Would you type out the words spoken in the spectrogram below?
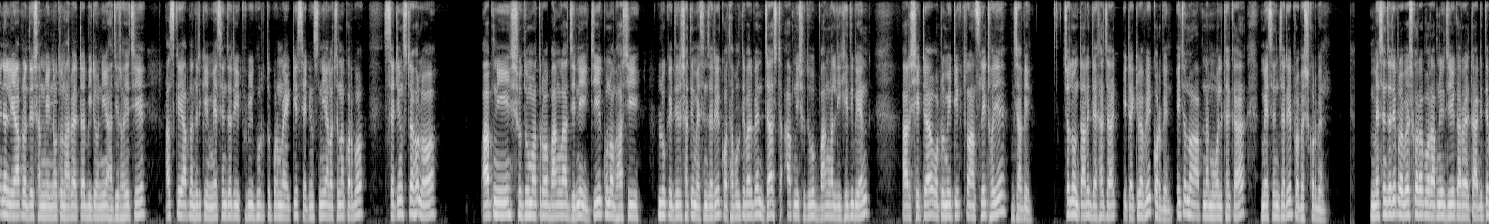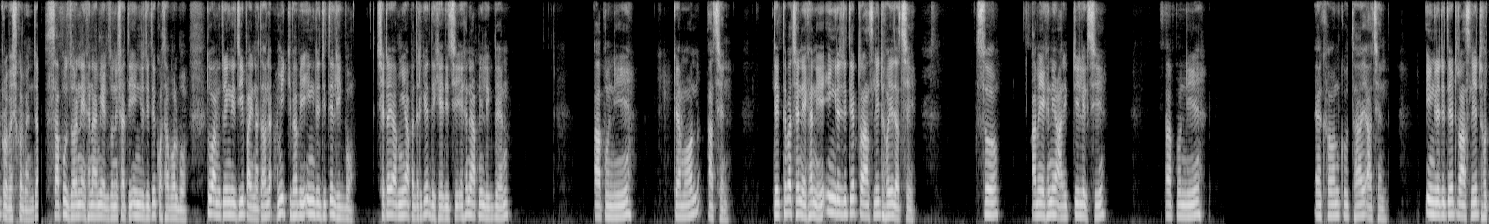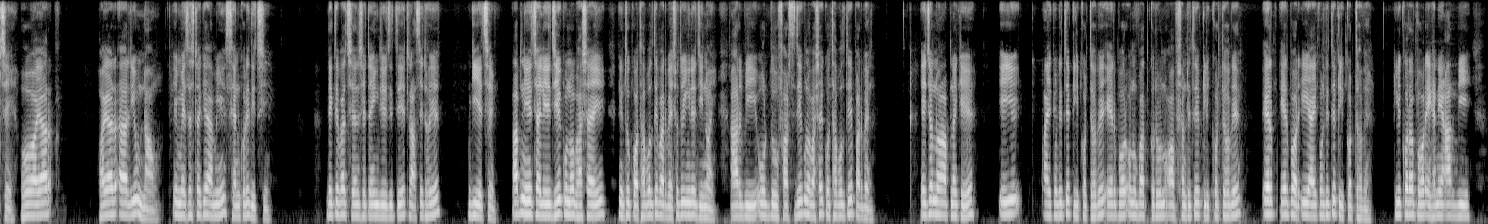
Finally আপনাদের সামনে নতুন আরও একটা ভিডিও নিয়ে হাজির হয়েছে। আজকে আপনাদেরকে মেসেঞ্জারে খুবই গুরুত্বপূর্ণ একটি সেটিংস নিয়ে আলোচনা করব। সেটিংসটা হলো, আপনি শুধুমাত্র বাংলা জেনেই যে কোনো ভাষী লোকেদের সাথে মেসেঞ্জারে কথা বলতে পারবেন। জাস্ট আপনি শুধু বাংলা লিখে দিবেন আর সেটা অটোমেটিক ট্রান্সলেট হয়ে যাবে। চলুন তাহলে দেখা যাক এটা কীভাবে করবেন। এই জন্য আপনার মোবাইলে থাকা মেসেঞ্জারে প্রবেশ করবেন। মেসেঞ্জারে প্রবেশ করার পর আপনি যে কারও একটা আইডিতে প্রবেশ করবেন। যা সাপোজ ধরেন এখানে আমি একজনের সাথে ইংরেজিতে কথা বলব। তো আমি তো ইংরেজি পাই না, তাহলে আমি কীভাবে ইংরেজিতে লিখব? সেটাই আমি আপনাদেরকে দেখিয়ে দিচ্ছি। এখানে আপনি লিখবেন, আপনি কেমন আছেন? দেখতে পাচ্ছেন এখানে ইংরেজিতে ট্রান্সলেট হয়ে যাচ্ছে। সো আমি এখানে আরেকটি লিখছি, আপনি এখন কোথায় আছেন? ইংরেজিতে ট্রান্সলেট হচ্ছে। Where where are you now? এই মেসেজটাকে আমি সেন্ড করে দিচ্ছি। দেখতে পাচ্ছেন, সেটা ইংরেজিতে ট্রান্সলেট হয়ে গিয়েছে। আপনি চাইলে যে কোনো ভাষায় কিন্তু কথা বলতে পারবেন, শুধু ইংরেজি নয়, আরবি, উর্দু, ফার্সি যে কোনো ভাষায় কথা বলতে পারবেন। এই জন্য আপনাকে এই আইকনটিতে ক্লিক করতে হবে। এরপর অনুবাদ করুন, অপশনটিতে ক্লিক করতে হবে। এর, এরপর এই আইকনটিতে ক্লিক করতে হবে। ক্লিক করার পর এখানে আরবি,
